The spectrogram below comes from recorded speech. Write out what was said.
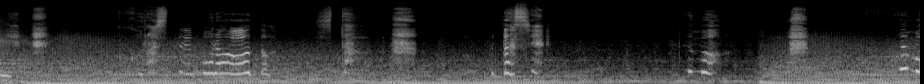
に殺してもらおうとした私でもでも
